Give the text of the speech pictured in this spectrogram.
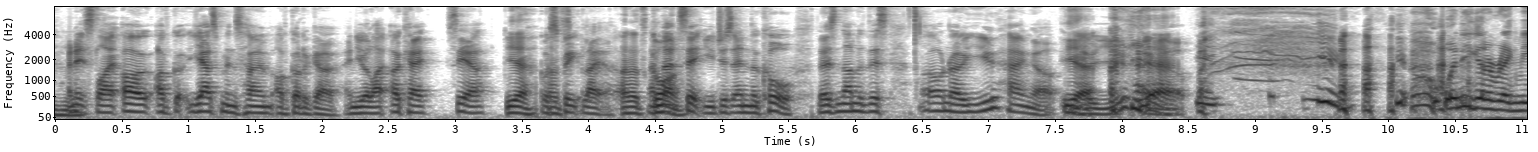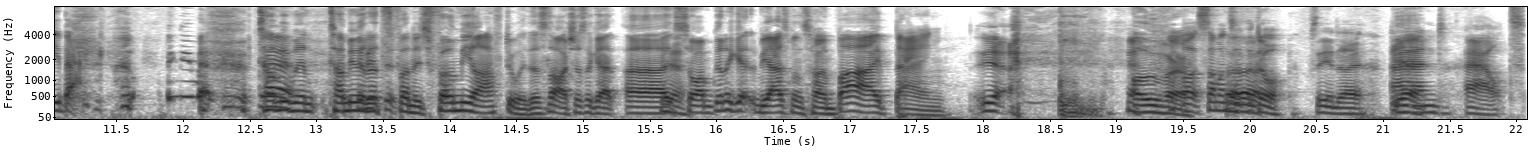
Mm-hmm. and it's like, oh, I've got Yasmin's home, I've got to go, and you're like, okay, see ya, Yeah, we'll speak later, and gone. that's it. You just end the call. There's none of this. Oh no, you hang up. Yeah, no, you hang yeah. up. when are you gonna ring me back? Tell Yeah. me when. Tell me when it's it- finished. Phone me afterwards. It's not it's just like. Uh, Yeah. So I'm gonna get Yasmin's home. Bye. Bang. yeah. Over. Oh, someone's at the uh, door. See you later. Yeah. And out.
